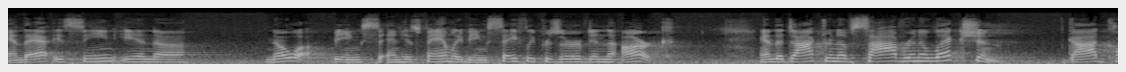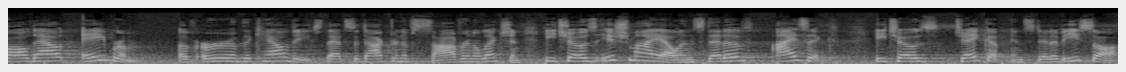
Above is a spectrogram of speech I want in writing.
and that is seen in uh, Noah being and his family being safely preserved in the ark, and the doctrine of sovereign election. God called out Abram of Ur of the Chaldees. That's the doctrine of sovereign election. He chose Ishmael instead of Isaac. He chose Jacob instead of Esau.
